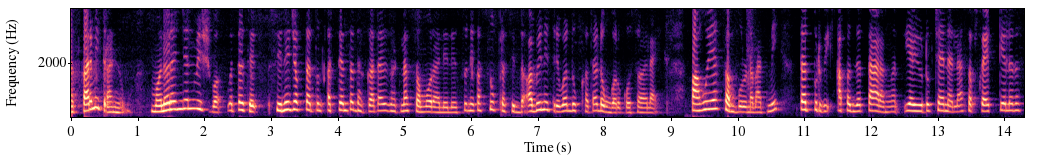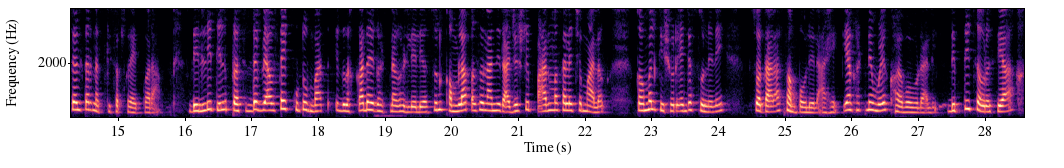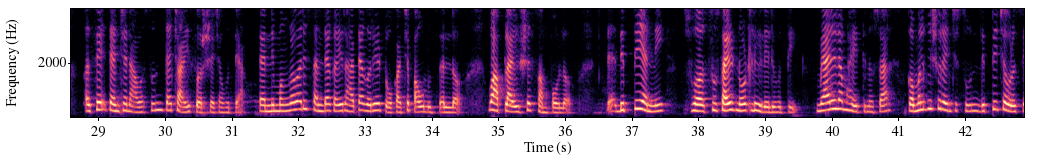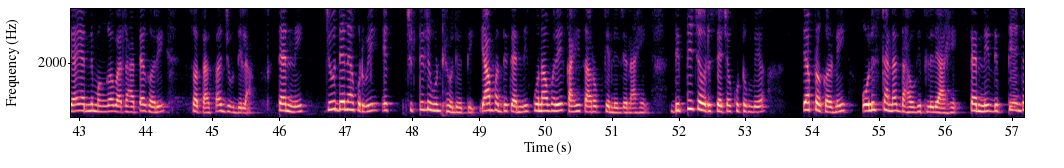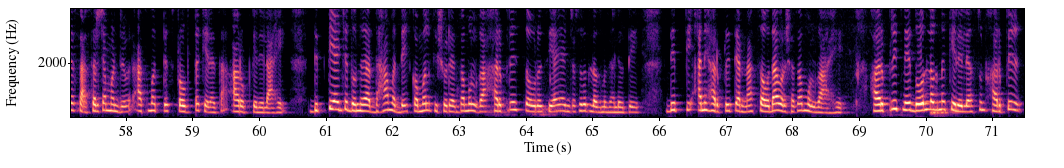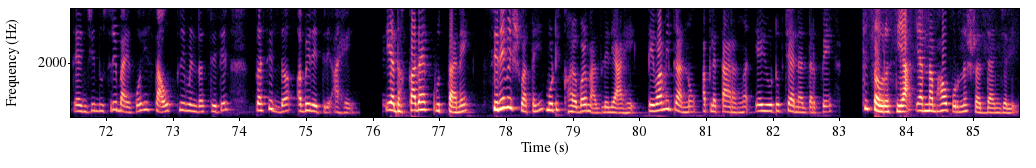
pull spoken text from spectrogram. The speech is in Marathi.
नमस्कार मित्रांनो मनोरंजन विश्व व तसेच सिने जगतातून अत्यंत धक्कादायक घटना समोर आलेली असून एका सुप्रसिद्ध अभिनेत्रीवर दुःखाचा डोंगर कोसळला आहे पाहूया संपूर्ण बातमी. तत्पूर्वी आपण जर तारांगण या यूट्यूब चॅनलला सबस्क्राईब केलं नसेल तर नक्की सबस्क्राईब करा. दिल्लीतील प्रसिद्ध व्यावसायिक कुटुंबात एक धक्कादायक घटना घडलेली असून कमला पसंत आणि राजश्री पान मसाल्याचे मालक कमल किशोर यांच्या सुनेने स्वतःला संपवलेला आहे. या घटनेमुळे खळबळ उडाली. दीप्ती चौरसिया असे त्यांचे नाव असून त्या चाळीस वर्षाच्या होत्या. त्यांनी मंगळवारी संध्याकाळी राहत्या घरी हे टोकाचे पाऊल उचललं व आपलं आयुष्य संपवलं. त्या दीप्ती यांनी स्व सुसाईड नोट लिहिलेली होती. मिळालेल्या माहितीनुसार कमल किशोर यांची सून दीप्ती चौरसिया यांनी मंगळवारी राहत्या घरी स्वतःचा जीव दिला. त्यांनी जीव देण्यापूर्वी एक चिठ्ठी लिहून ठेवली होती. यामध्ये त्यांनी कुणावरही काहीच आरोप केलेले नाही. दीप्ती चौरसियाच्या कुटुंबीय या प्रकरणी पोलीस ठाण्यात धाव घेतलेली आहे. त्यांनी दीप्ती यांच्या सासरच्या मंडळीवर आत्महत्येस प्रवृत्त केल्याचा आरोप केलेला आहे. दीप्ती यांचे दोन हजार दहामध्ये कमल किशोर यांचा मुलगा हरप्रीत चौरसिया यांच्यासोबत लग्न झाले होते. दीप्ती आणि हरप्रीत यांना चौदा वर्षाचा मुलगा आहे. हरप्रीतने दोन लग्न केलेले असून हरप्रीत यांची दुसरी बायको ही साऊथ फिल्म इंडस्ट्रीतील प्रसिद्ध अभिनेत्री आहे. या धक्कादायक वृत्ताने सिनेविश्वातही मोठी खळबळ माजलेली आहे. तेव्हा मित्रांनो आपल्या तारांगण या यूट्यूब चॅनलतर्फे चौरसिया यांना भावपूर्ण श्रद्धांजली.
